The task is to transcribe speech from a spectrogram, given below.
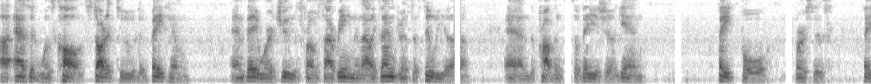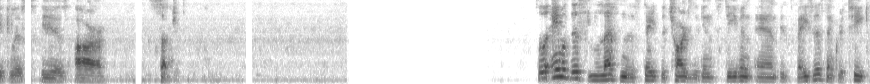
uh, as it was called, started to debate him. And they were Jews from Cyrene and Alexandria and Cilicia and the province of Asia. Again, faithful versus faithless is our subject. So the aim of this lesson is to state the charges against Stephen and its basis and critique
